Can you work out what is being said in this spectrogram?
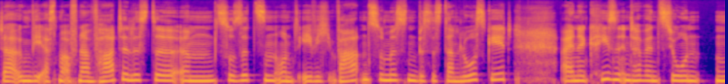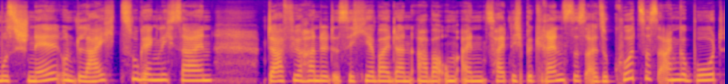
da irgendwie erstmal auf einer Warteliste ähm, zu sitzen und ewig warten zu müssen, bis es dann losgeht. Eine Krisenintervention muss schnell und leicht zugänglich sein. Dafür handelt es sich hierbei dann aber um ein zeitlich begrenztes, also kurzes Angebot.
